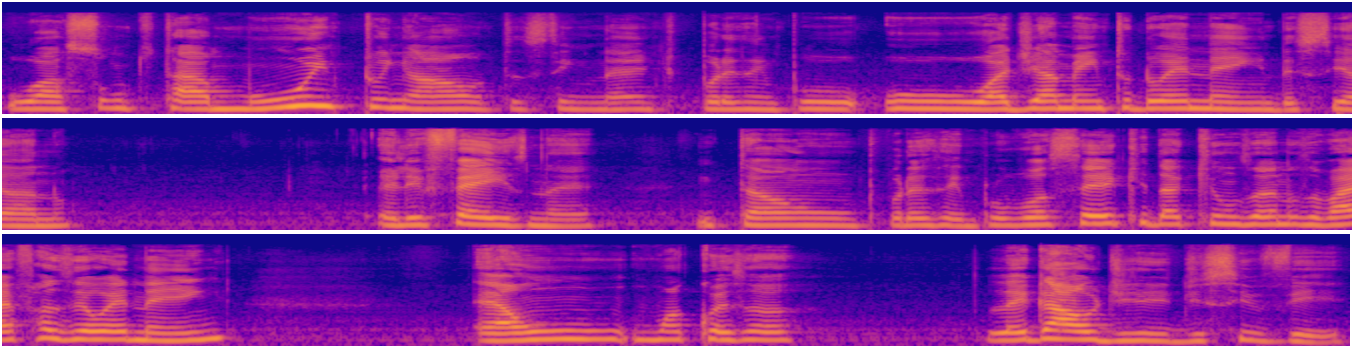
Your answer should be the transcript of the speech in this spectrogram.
o assunto tá muito em alta, assim, né? Tipo, por exemplo, o adiamento do Enem desse ano. Ele fez, né? Então, por exemplo, você que daqui uns anos vai fazer o Enem, é um, uma coisa legal de, de se ver.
